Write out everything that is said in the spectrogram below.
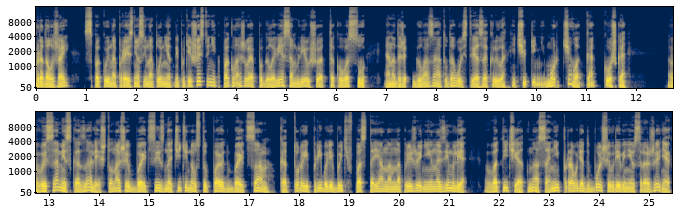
«Продолжай», – спокойно произнес инопланетный путешественник, поглаживая по голове сомлевшую от такого Су – она даже глаза от удовольствия закрыла и чуть ли не мурчала, как кошка. «Вы сами сказали, что наши бойцы значительно уступают бойцам, которые прибыли быть в постоянном напряжении на земле. В отличие от нас, они проводят больше времени в сражениях,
